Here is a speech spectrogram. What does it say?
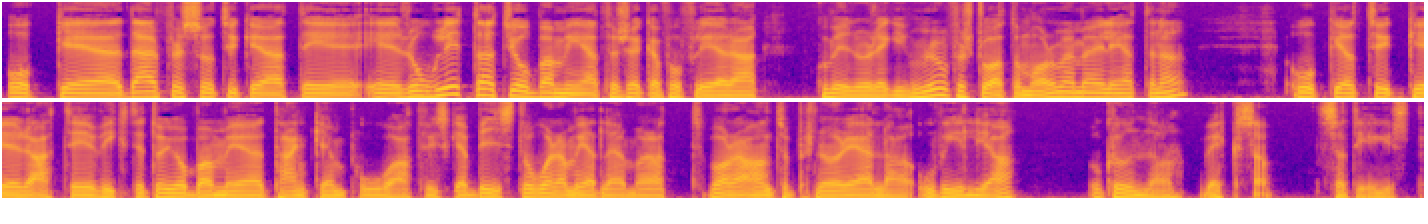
och eh, därför så tycker jag att det är roligt att jobba med att försöka få flera kommuner och regioner att förstå att de har de här möjligheterna. Och jag tycker att det är viktigt att jobba med tanken på att vi ska bistå våra medlemmar att vara entreprenöriella och vilja och kunna växa strategiskt.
